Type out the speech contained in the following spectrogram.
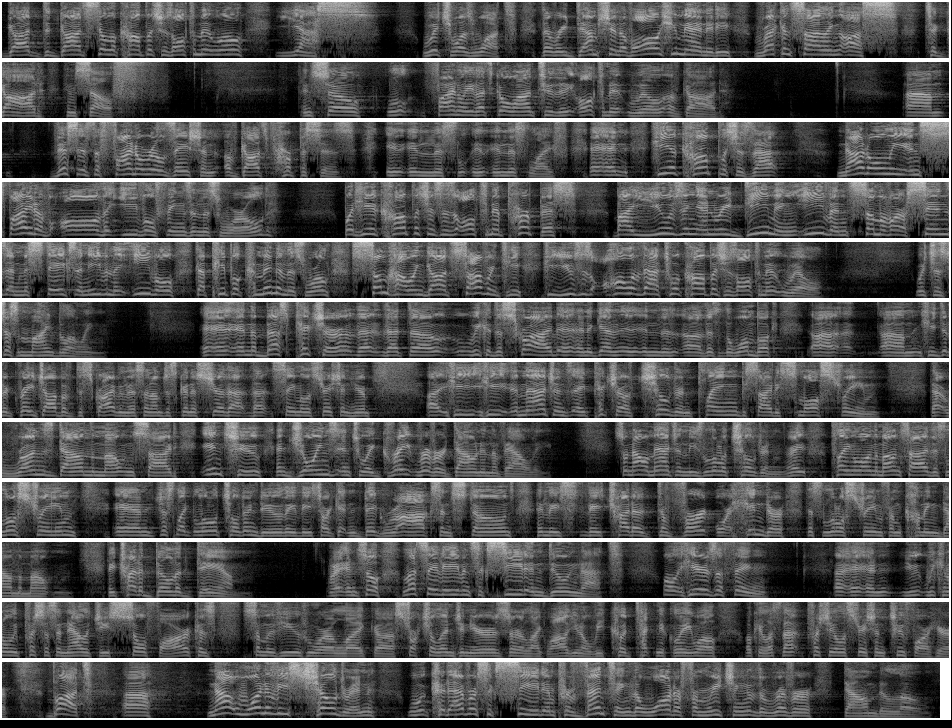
God, did God still accomplish his ultimate will? Yes. Which was what? The redemption of all humanity, reconciling us to God himself. And so, finally, let's go on to the ultimate will of God. Um, this is the final realization of God's purposes in, in this, in, in, this life. And He accomplishes that not only in spite of all the evil things in this world, but he accomplishes his ultimate purpose by using and redeeming even some of our sins and mistakes and even the evil that people commit in this world. Somehow, in God's sovereignty, he uses all of that to accomplish his ultimate will, which is just mind blowing. And, the best picture that, that uh, we could describe, and again, in the, uh, this is the one book, uh, um, he did a great job of describing this, and I'm just going to share that, that same illustration here. Uh, he, he imagines a picture of children playing beside a small stream that runs down the mountainside into and joins into a great river down in the valley. So now imagine these little children, right, playing along the mountainside, this little stream, and just like little children do, they, they start getting big rocks and stones, and they, they try to divert or hinder this little stream from coming down the mountain. They try to build a dam, right? And so let's say they even succeed in doing that. Well, here's the thing uh, and you, we can only push this analogy so far because some of you who are like uh, structural engineers are like, well, you know, we could technically, well, okay, let's not push the illustration too far here. But uh, not one of these children could ever succeed in preventing the water from reaching the river down below.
